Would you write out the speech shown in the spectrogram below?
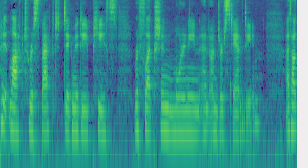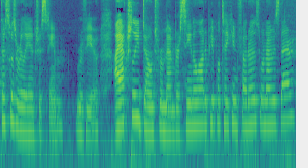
It lacked respect, dignity, peace, reflection, mourning, and understanding. I thought this was a really interesting review. I actually don't remember seeing a lot of people taking photos when I was there.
